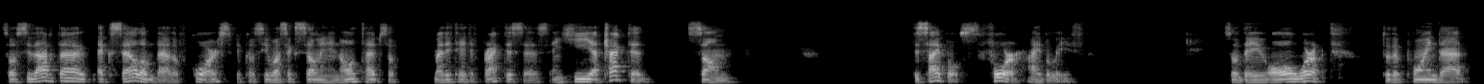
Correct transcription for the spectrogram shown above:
So Siddhartha excelled on that, of course, because he was excelling in all types of meditative practices and he attracted some disciples, four, I believe. So they all worked to the point that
